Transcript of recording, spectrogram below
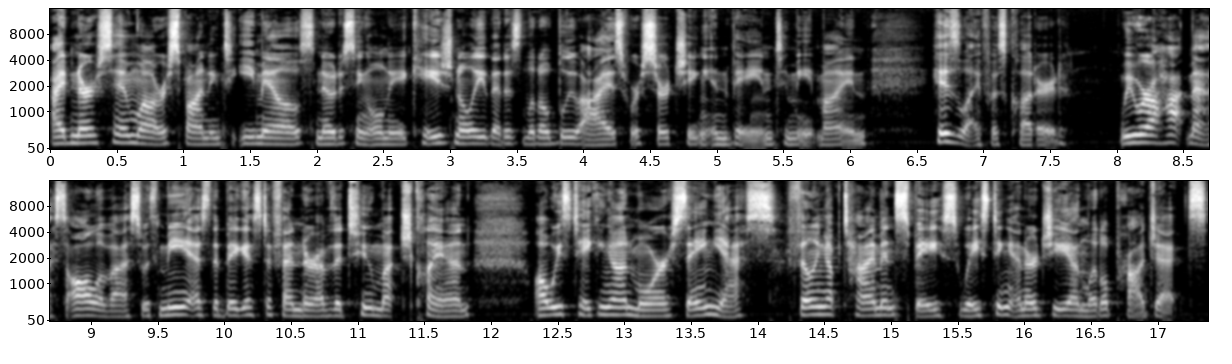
I'd nurse him while responding to emails, noticing only occasionally that his little blue eyes were searching in vain to meet mine. His life was cluttered. We were a hot mess, all of us, with me as the biggest offender of the too much clan, always taking on more, saying yes, filling up time and space, wasting energy on little projects,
